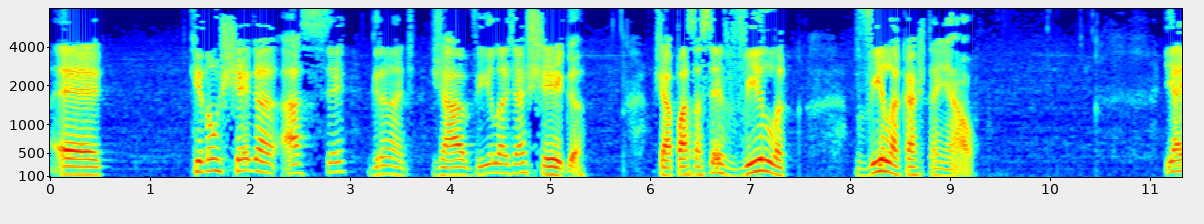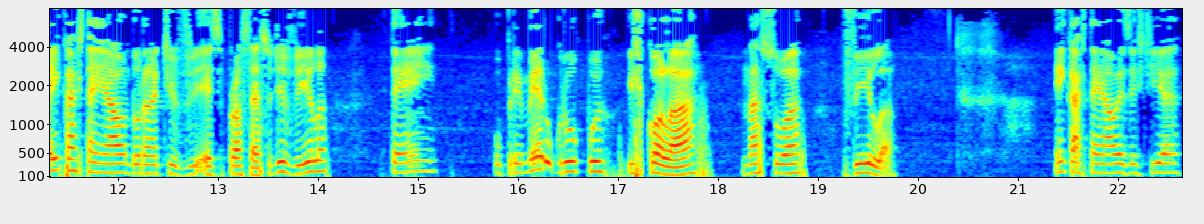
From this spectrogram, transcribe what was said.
é, que não chega a ser grande. Já a vila já chega, já passa a ser vila, Vila Castanhal. E aí Castanhal durante esse processo de vila tem o primeiro grupo escolar na sua vila. Em Castanhal existia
